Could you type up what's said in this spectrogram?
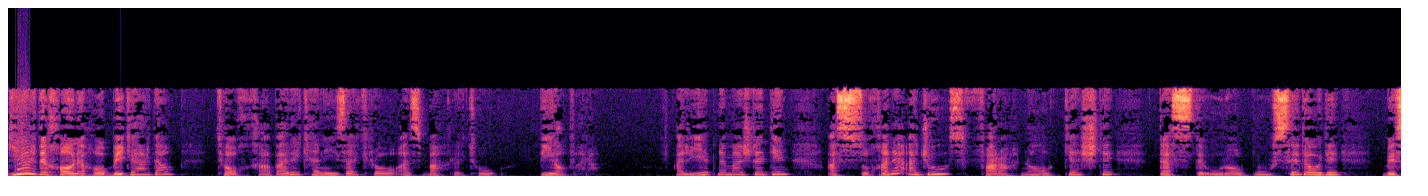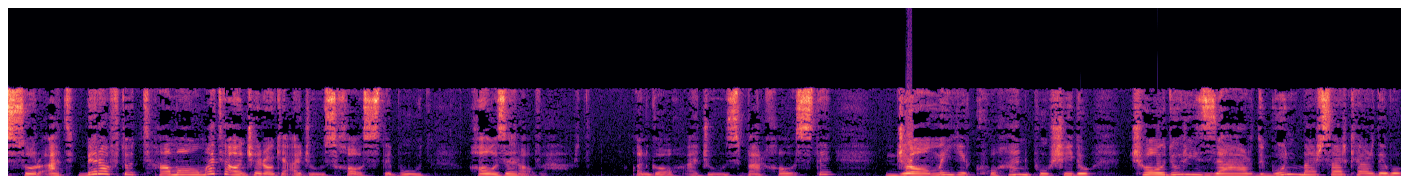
گرد خانه ها بگردم تا خبر کنیزک را از بحر تو بیاورم. علی ابن مجددین از سخن عجوز فرهناک گشته دست او را بوسه داده به سرعت برفت و تمامت آنچه را که عجوز خواسته بود حاضر آورد. آنگاه عجوز برخواسته جامعه کهن پوشید و چادری زردگون بر سر کرده و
